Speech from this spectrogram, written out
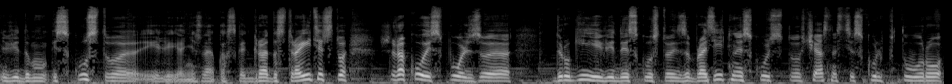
видом искусства или, я не знаю, как сказать, градостроительства, широко используя другие виды искусства, изобразительное искусство, в частности, скульптуру,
